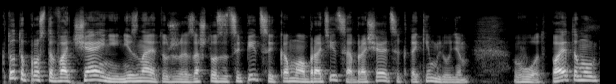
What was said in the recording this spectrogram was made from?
Кто-то просто в отчаянии не знает уже за что зацепиться и к кому обратиться, обращается к таким людям. Вот, поэтому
